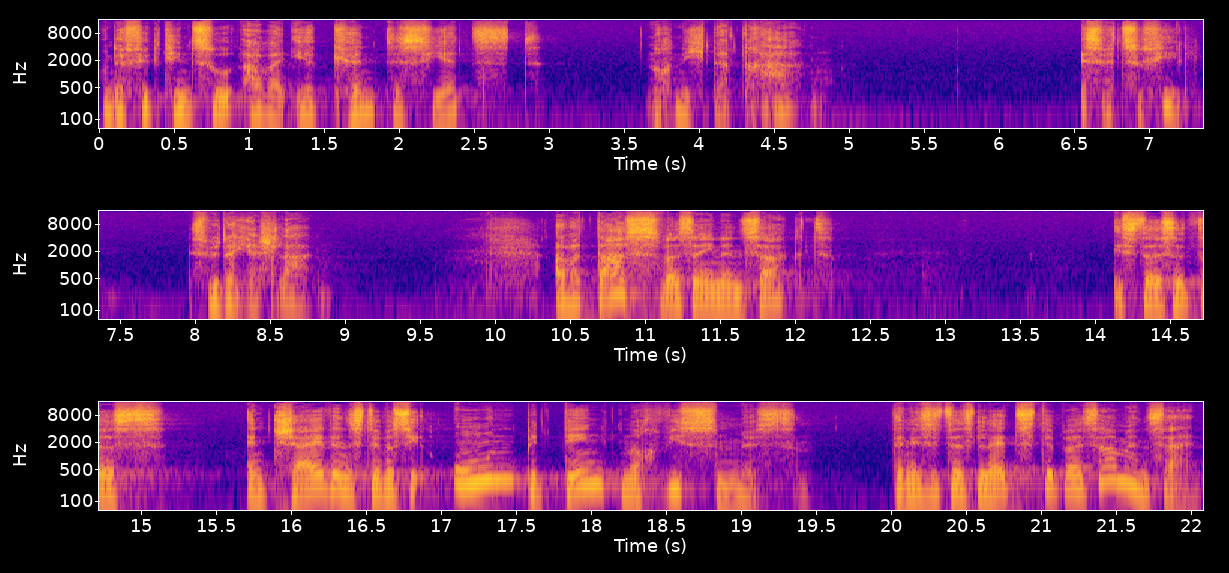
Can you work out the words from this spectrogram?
Und er fügt hinzu, aber ihr könnt es jetzt noch nicht ertragen. Es wird zu viel. Es wird euch erschlagen. Aber das, was er ihnen sagt, ist also das Entscheidendste, was sie unbedingt noch wissen müssen. Denn es ist das letzte Beisammensein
